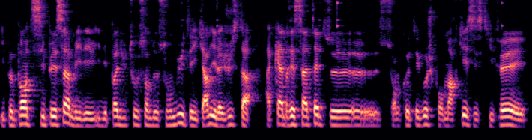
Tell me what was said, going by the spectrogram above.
il peut pas anticiper ça, mais il est, il est pas du tout au centre de son but. Et Icardi, il a juste à, à cadrer sa tête euh, sur le côté gauche pour marquer. C'est ce qu'il fait. Et,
